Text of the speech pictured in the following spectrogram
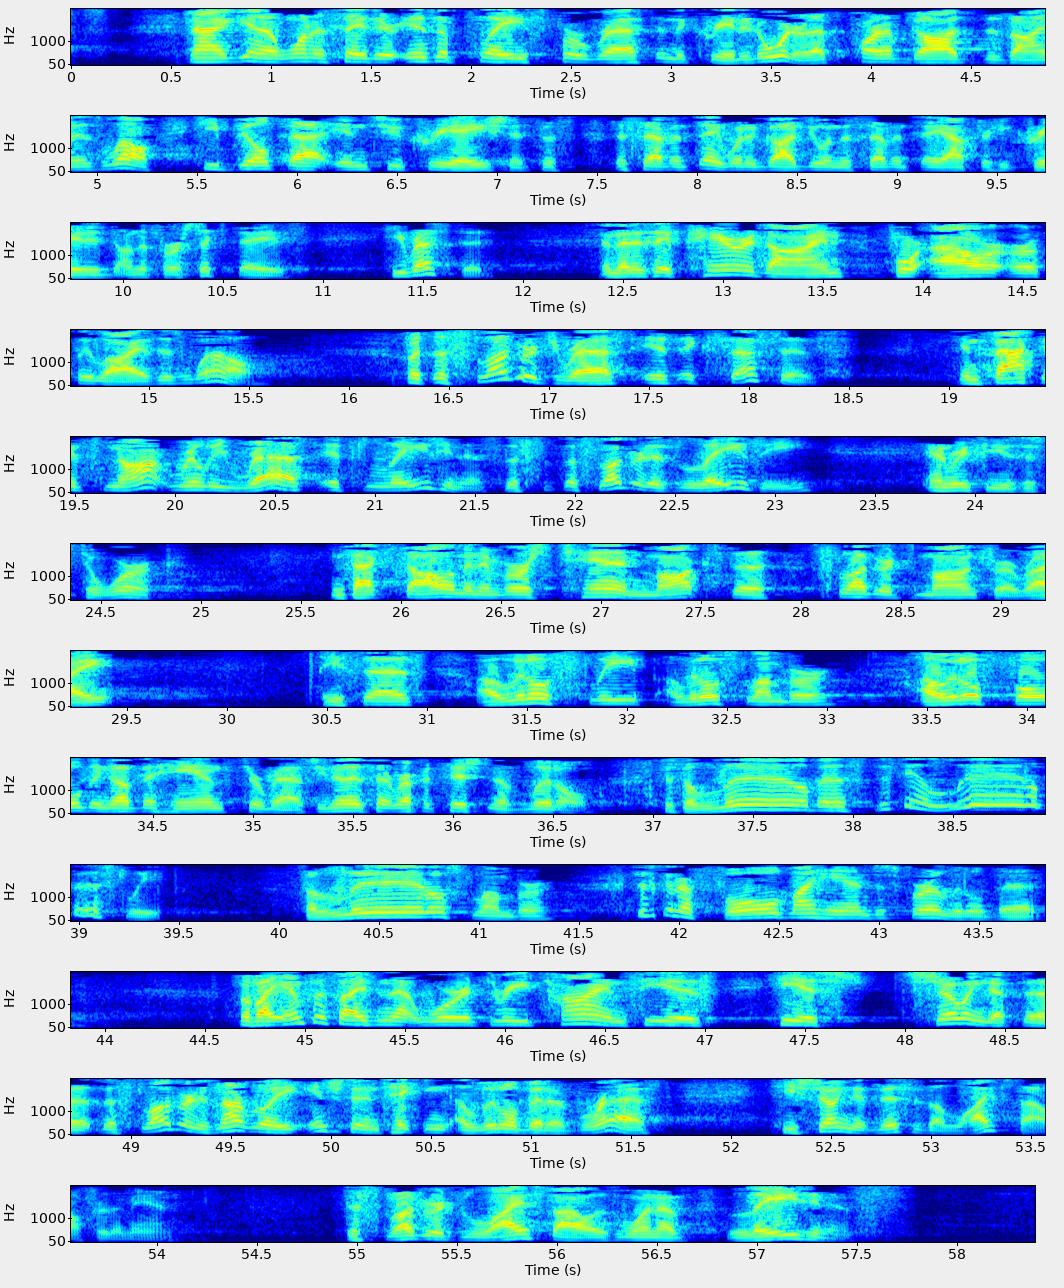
Now again, I want to say there is a place for rest in the created order. That's part of God's design as well. He built that into creation. It's the, the seventh day. What did God do on the seventh day after he created on the first six days? He rested. And that is a paradigm for our earthly lives as well. But the sluggard's rest is excessive. In fact, it's not really rest, it's laziness. The, the sluggard is lazy and refuses to work. In fact, Solomon in verse 10 mocks the sluggard's mantra, right? He says, a little sleep, a little slumber, a little folding of the hands to rest. You notice that repetition of little. Just a little bit of, just a little bit of sleep. It's a little slumber. Just going to fold my hands just for a little bit. But by emphasizing that word three times, he is, he is showing that the, the sluggard is not really interested in taking a little bit of rest. He's showing that this is a lifestyle for the man. The sluggard's lifestyle is one of laziness,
